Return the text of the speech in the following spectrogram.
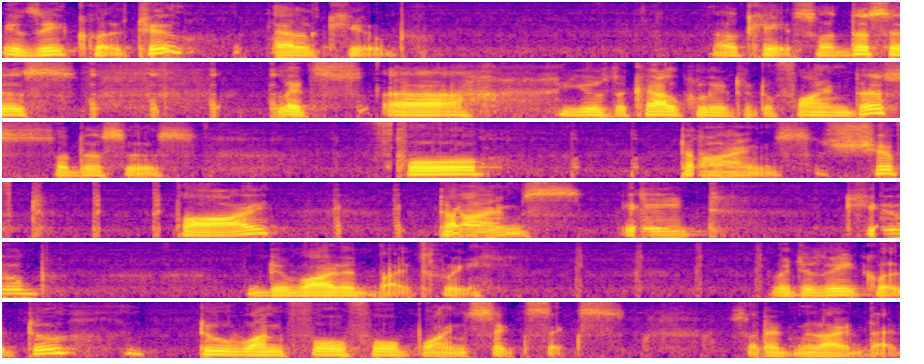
is equal to L cube. Okay, so this is, let's uh, use the calculator to find this. So this is 4 times shift pi times 8 cube divided by 3 which is equal to 2144.66 so let me write that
